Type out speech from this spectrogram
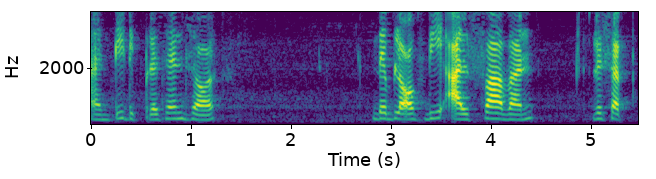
antidepressants are they block the alpha 1 receptor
